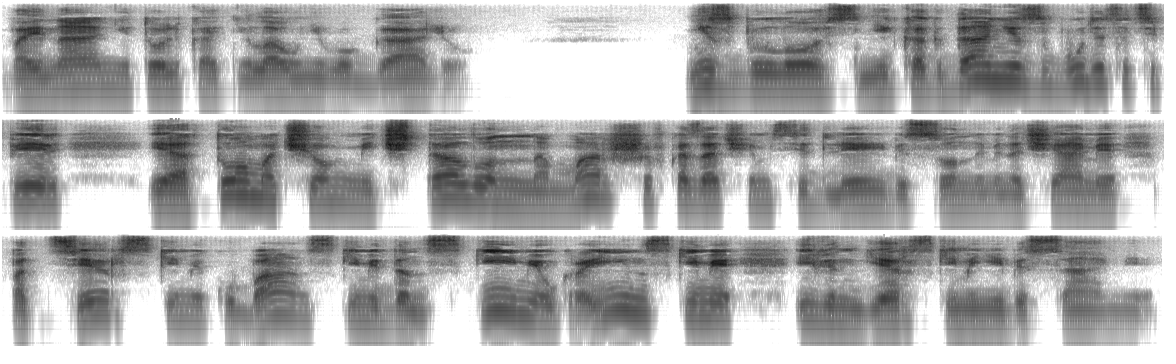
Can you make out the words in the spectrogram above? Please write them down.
Война не только отняла у него Галю, не сбылось, никогда не сбудется теперь и о том, о чем мечтал он на марше в казачьем седле и бессонными ночами под терскими, кубанскими, донскими, украинскими и венгерскими небесами.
